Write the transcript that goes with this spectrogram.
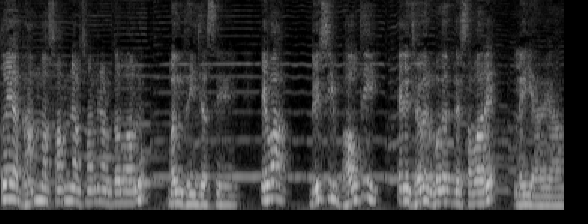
તો એ ગામમાં સ્વામિનારાયણ સ્વામિનારાયણ કરવાનું બંધ થઈ જશે. એવા દ્વેષી ભાવથી એને ઝવેર ભગતને સવારે લઈ આવ્યા.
